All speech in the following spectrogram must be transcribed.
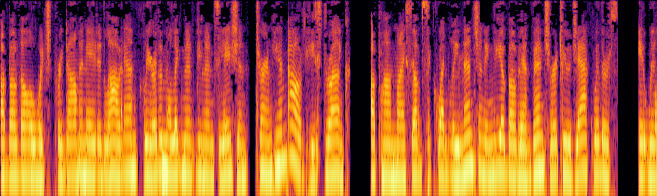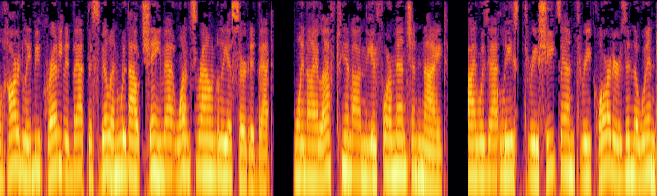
above all which predominated loud and clear the malignant denunciation, turn him out he's drunk. Upon my subsequently mentioning the above adventure to Jack Withers, it will hardly be credited that this villain without shame at once roundly asserted that, when I left him on the aforementioned night, I was at least three sheets and three quarters in the wind,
